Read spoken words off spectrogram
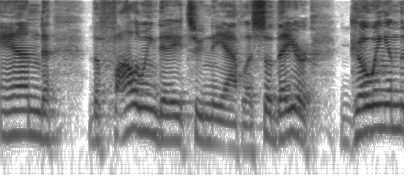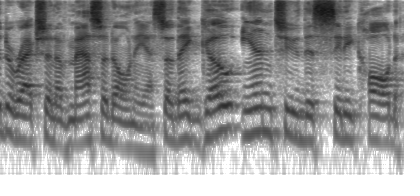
and the following day to Neapolis. So they are going in the direction of Macedonia. So they go into this city called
